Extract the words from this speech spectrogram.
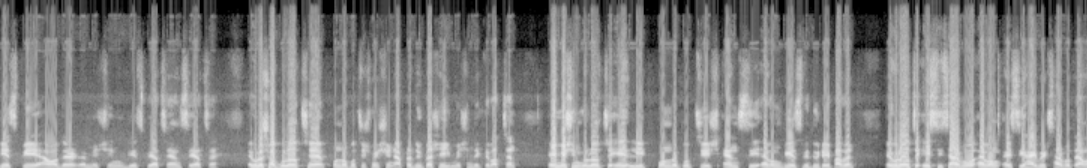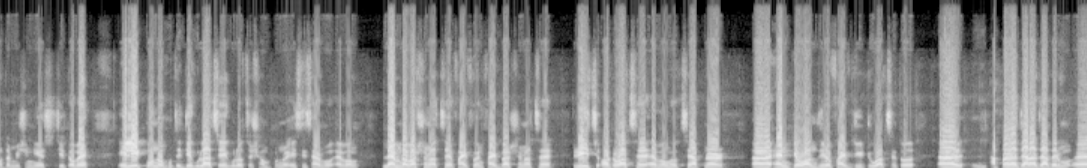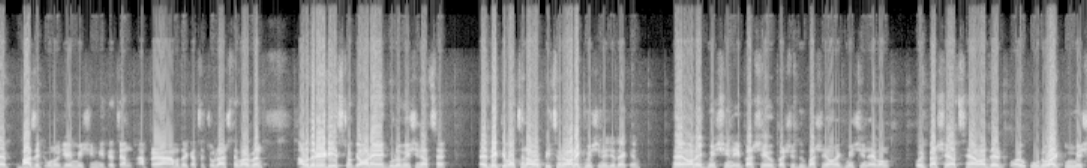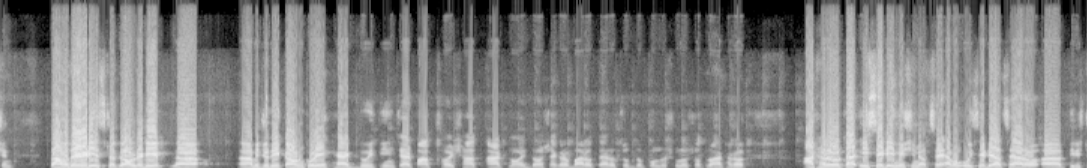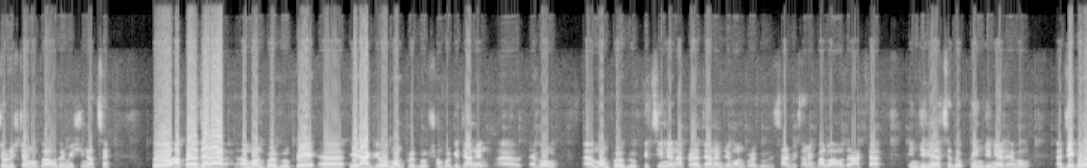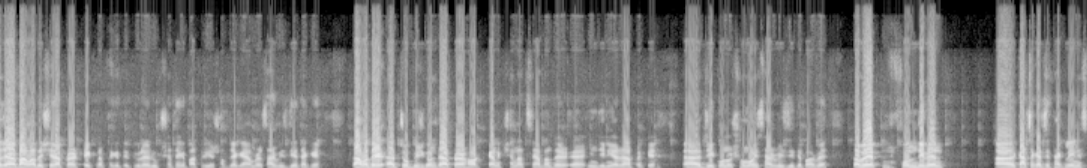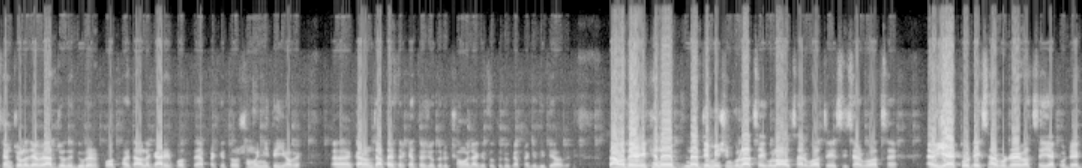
ডিএসপি আমাদের মেশিন ডিএসপি আছে এনসি আছে। এগুলো সবগুলো হচ্ছে পনেরো পঁচিশ মেশিন আপনার দুই পাশেই মেশিন দেখতে পাচ্ছেন। এই মেশিনগুলো হচ্ছে এলিট পনেরো পঁচিশ এনসি এবং ডিএসপি দুইটাই পাবেন। এগুলো হচ্ছে এসি সার্ভো এবং এসি হাইব্রিড সার্ভোতে আমাদের মেশিন নিয়ে এসেছি। তবে এলিট পনেরো যেগুলো আছে, এগুলো হচ্ছে সম্পূর্ণ এসি সার্ভো এবং ল্যামডা ভার্সন আছে ফাইভ পয়েন্ট ফাইভ ভার্সন আছে রিচ অটো আছে এবং হচ্ছে আপনার N K one zero five G two আছে। তো আপনারা যারা, যাদের বাজেট অনুযায়ী মেশিন নিতে চান, আপনারা আমাদের কাছে চলে আসতে পারবেন। আমাদের রেডি স্টকে অনেকগুলো মেশিন আছে। দেখতে পাচ্ছেন আমার পিছনে অনেক মেশিন এই যে দেখেন। হ্যাঁ অনেক মেশিন এই পাশে, ওই পাশে দুই পাশে অনেক মেশিন এবং ওই পাশে আছে আমাদের উড ওয়ার্কিং মেশিন তো আমাদের রেডি স্টকে অলরেডি আমি যদি কাউন্ট করি, এক, দুই, তিন, চার, পাঁচ, ছয়, সাত, আট, নয়, দশ, এগারো, বারো, তেরো, চোদ্দ, পনেরো, ষোলো, সতেরো, আঠারো। আঠারোটা এই সাইডে মেশিন আছে এবং ওই সাইডে আছে আরও তিরিশ, চল্লিশটার মতো আমাদের মেশিন আছে। তো আপনারা যারা মনপুর গ্রুপে এর আগেও মনপুর গ্রুপ সম্পর্কে জানেন এবং মনপুর গ্রুপকে চিনেন। আপনারা জানেন যে মনপুর গ্রুপের সার্ভিস অনেক ভালো। আমাদের আটটা ইঞ্জিনিয়ার আছে, দক্ষ ইঞ্জিনিয়ার এবং যে কোনো জায়গায় বাংলাদেশের আপনার টেকনাফ থেকে তেঁতুলিয়া, রূপসা থেকে পাথুরিয়া সব জায়গায় আমরা সার্ভিস দিয়ে থাকি। তো আমাদের চব্বিশ ঘণ্টা আপনার হট কানেকশন আছে। আমাদের ইঞ্জিনিয়াররা আপনাকে যে কোনো সময় সার্ভিস দিতে পারবে। তবে ফোন দিবেন কাছাকাছি থাকলে ইনস্ট্যান্ট চলে যাবে। আর যদি দূরের পথ হয়, তাহলে গাড়ির পথে আপনাকে তো সময় নিতেই হবে। কারণ যাতায়াতের ক্ষেত্রে যতটুকু সময় লাগে ততটুকু আপনাকে দিতে হবে। তো আমাদের এখানে যে মেশিনগুলো আছে, এগুলো অল সার্ভো আছে এসি সার্ভো আছে ইয়াকোটেক সার্ভো ড্রাইভ আছে ইয়াকোটেক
